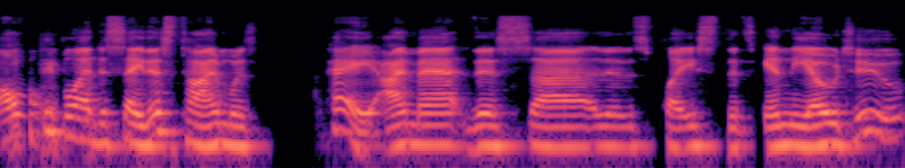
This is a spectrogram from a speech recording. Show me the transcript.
all people had to say this time was, "Hey, I'm at this uh, this place that's in the O2.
